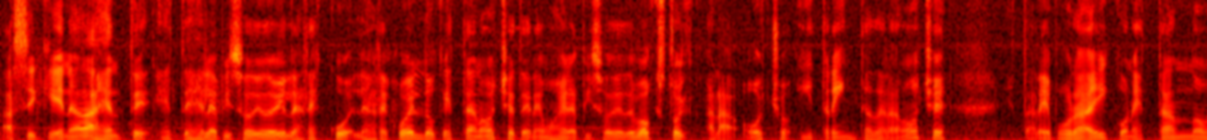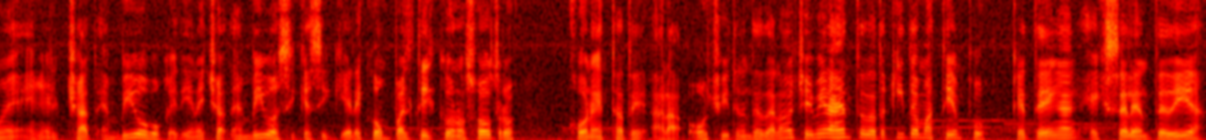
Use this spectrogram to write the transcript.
Así que nada, gente, este es el episodio de hoy. Les, les recuerdo que esta noche tenemos el episodio de Box Talk a las 8 y 30 de la noche. Estaré por ahí conectándome en el chat en vivo, porque tiene chat en vivo. Así que si quieres compartir con nosotros, conéctate a las 8 y 30 de la noche. Y mira, gente, no te quito más tiempo. Que tengan excelente día.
